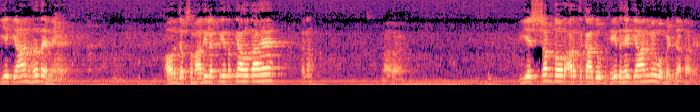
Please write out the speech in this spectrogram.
ये ज्ञान हृदय में है। और जब समाधि लगती है, तब क्या होता है? है ना? नारायण। ये शब्द और अर्थ का जो भेद है ज्ञान में, वो मिट जाता है।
